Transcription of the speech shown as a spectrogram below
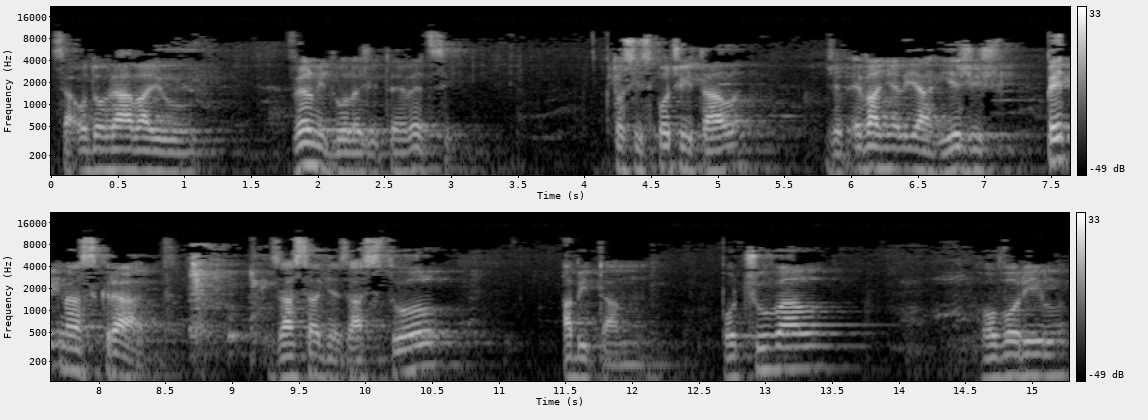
sa odohrávajú veľmi dôležité veci. Kto si spočítal, že v evaneliách Ježiš 15 krát zasadne za stôl, aby tam počúval, hovoril,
